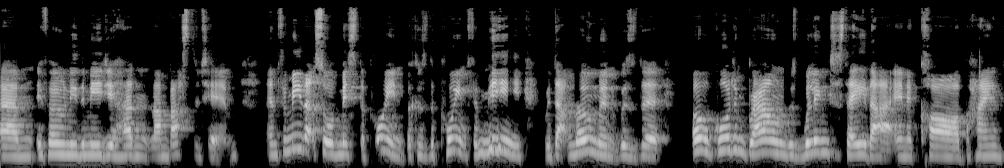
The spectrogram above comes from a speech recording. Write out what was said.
Um, if only the media hadn't lambasted him. And for me, that sort of missed the point because the point for me with that moment was that oh, Gordon Brown was willing to say that in a car behind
